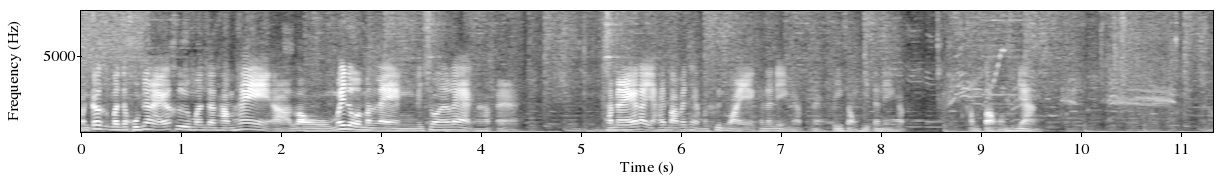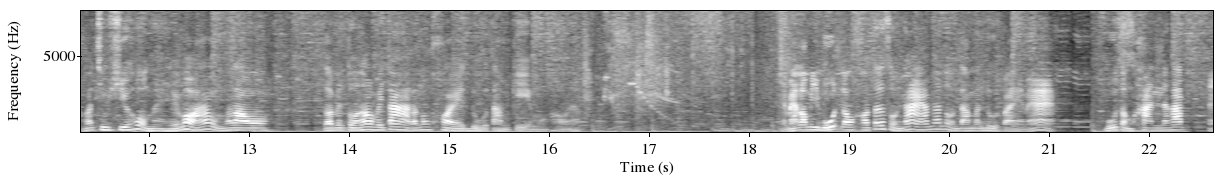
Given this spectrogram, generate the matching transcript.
มันก็มันจะคุ้มยังไงก็คือมันจะทำให้อ่าเราไม่โดนมันแรงในช่วงแรกๆนะครับอ่าทำยังไงก็ได้อยากให้บัฟไอแท็กมันขึ้นไวแค่นั้นเองครับนะตีสองฮิตนั่นเองครับคำตอบของทุกอย่างก็ชิวๆครับผมเห็นบอกว่าผมเราเราเป็นตัวนอกเมตาเราต้องคอยดูตามเกมของเขานะครับเห็นไหมเรามีบูทเราเคาน์เตอร์ส่วนได้ครับถ้าโดนดำมันดูดไปเห็นไหมบูธสำคัญนะครับแหม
